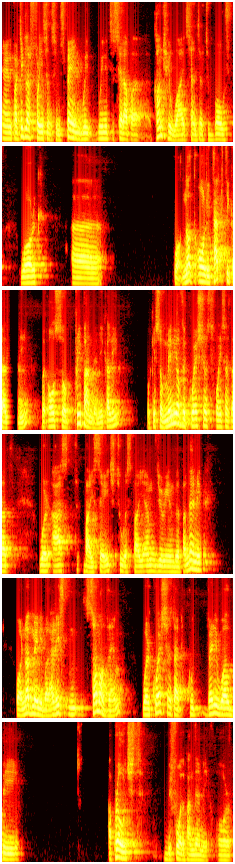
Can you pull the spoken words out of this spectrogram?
And in particular, for instance, in Spain, we, we need to set up a countrywide center to both work, uh, well, not only tactically, but also pre-pandemically Okay, so many of the questions, for instance, that were asked by SAGE to SPI-M during the pandemic, or not many, but at least some of them were questions that could very well be approached before the pandemic or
